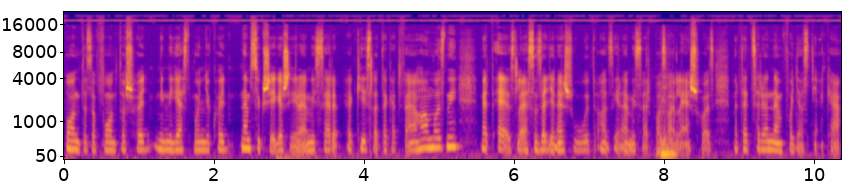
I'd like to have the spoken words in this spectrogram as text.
pont az a fontos, hogy mindig ezt mondjuk, hogy nem szükséges élelmiszer készleteket felhalmozni, mert ez lesz az egyenes út az élelmiszer pazarláshoz, mert egyszerűen nem fogyasztják el.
